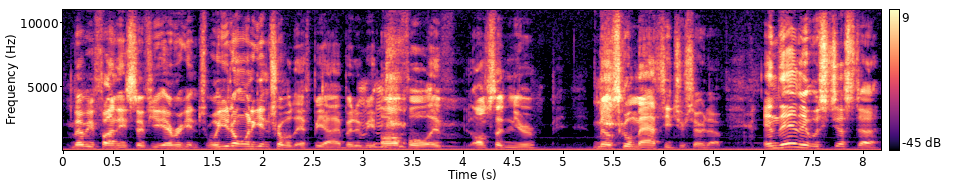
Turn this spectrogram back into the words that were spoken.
That'd be funny. So if you ever get in, well, you don't want to get in trouble with the FBI, but it'd be Mhm. awful if all of a sudden your middle school math teacher showed up, and then it was just a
